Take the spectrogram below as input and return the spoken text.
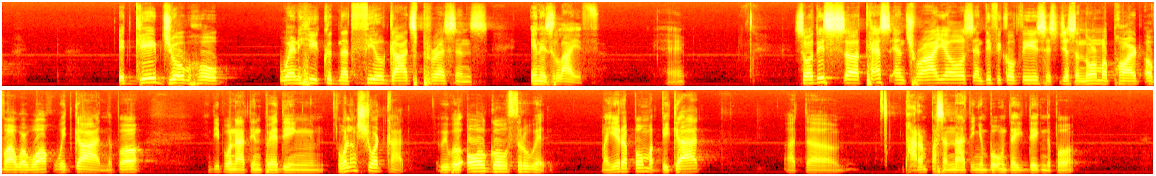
it gave Job hope when he could not feel God's presence in his life. Okay? So, these uh, tests and trials and difficulties is just a normal part of our walk with God. Na po? Hindi po natin pwedeng, walang shortcut. We will all go through it. Mahirap po, mabigat, at uh, parang pasan natin yung buong daigdig na po.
